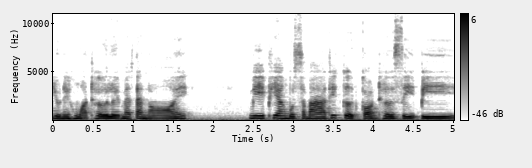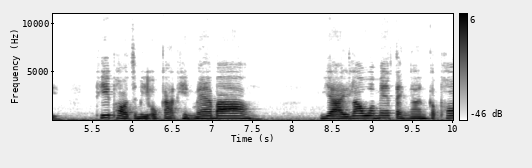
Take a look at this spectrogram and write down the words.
อยู่ในหัวเธอเลยแม้แต่น้อย มีเพียงบุษบาที่เกิดก่อนเธอสี่ปี ที่พอจะมีโอกาสเห็นแม่บ้าง ยายเล่าว่าแม่แต่งงานกับพ่อ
